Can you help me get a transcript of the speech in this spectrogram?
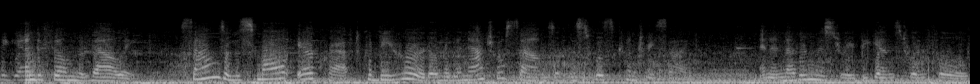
began to film the valley. Sounds of a small aircraft could be heard over the natural sounds of the Swiss countryside, and another mystery begins to unfold.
